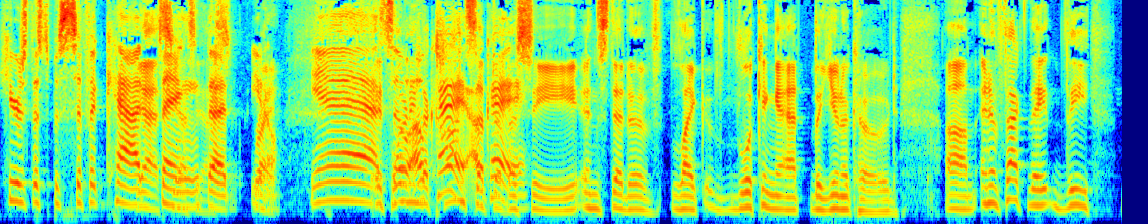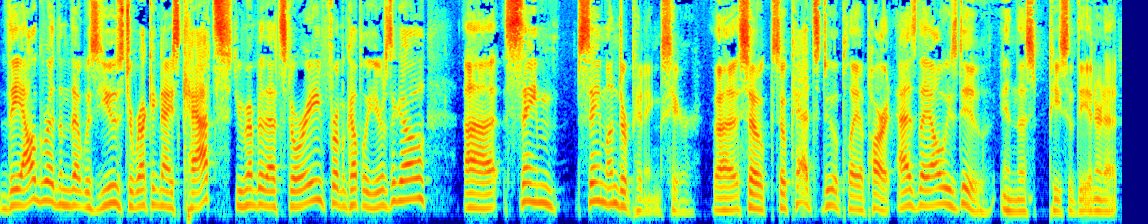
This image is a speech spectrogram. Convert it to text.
here's the specific cat Yes, thing yes, yes. that you Right. know. Yeah, It's so, learning okay, the concept okay. of a C instead of like looking at the Unicode. Um, and in fact, they the the algorithm that was used to recognize cats. Do you remember that story from a couple of years ago? Uh, same same underpinnings here. Uh, so so cats do play a part as they always do in this piece of the internet.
